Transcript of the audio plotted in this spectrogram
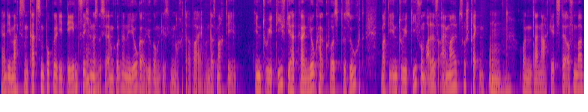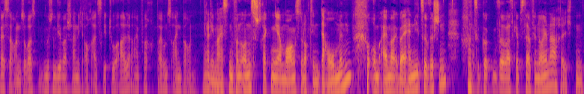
Ja, die macht diesen Katzenbuckel, die dehnt sich mhm. und das ist ja im Grunde eine Yoga-Übung, die sie macht dabei. Und das macht die intuitiv, die hat keinen Yogakurs besucht, macht die intuitiv, um alles einmal zu strecken. Mhm. Und danach geht es der offenbar besser. Und sowas müssen wir wahrscheinlich auch als Rituale einfach bei uns einbauen. Ja, die meisten von uns strecken ja morgens nur noch den Daumen, um einmal über Handy zu wischen und zu gucken, so was gibt es da für neue Nachrichten.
